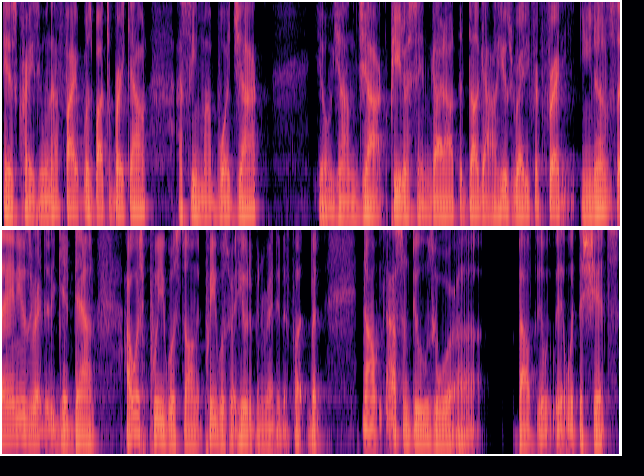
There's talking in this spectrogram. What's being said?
it was crazy. When that fight was about to break out, I seen my boy Joc, yo, young Joc Pederson got out the dugout. He was ready for Freddie. You know what I'm saying? He was ready to get down. I wish Puig was still on it. Puig was ready. He would have been ready to fight. But no, we got some dudes who were uh, about with the shits.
